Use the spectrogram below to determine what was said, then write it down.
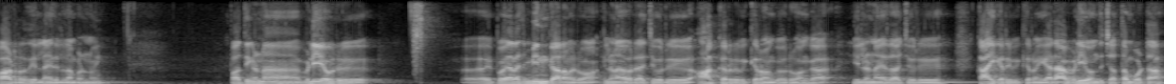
பாடுறது எல்லாம் இதில் தான் பண்ணுவேன். பார்த்தீங்கன்னா வெளியே ஒரு இப்போ யாராச்சும் மீன்காரன் வருவான். இல்லைனா யாராச்சும் ஒரு ஆக்கர் விற்கிறவங்க வருவாங்க. இல்லைனா ஏதாச்சும் ஒரு காய்கறி விற்கிறவங்க யாராவது வெளியே வந்து சத்தம் போட்டால்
